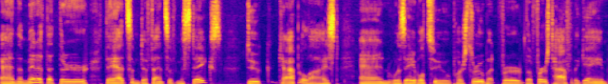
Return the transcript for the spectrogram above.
And the minute that they're they had some defensive mistakes, Duke capitalized and was able to push through. But for the first half of the game,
